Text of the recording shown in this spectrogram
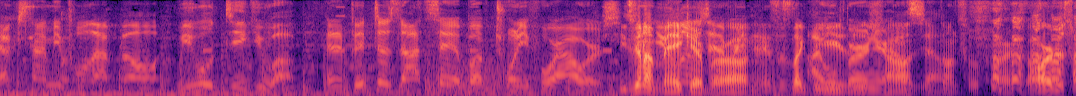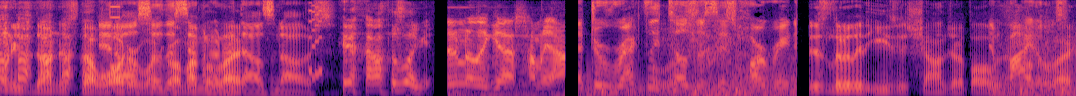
Next time you pull that bell, we will dig you up. And if it does not say above 24 hours, He's gonna make it, bro. Everything. this is like the easiest challenge he's done so far. The hardest one he's done is that And water also one, the bro. I'm not gonna lie. $700,000. Yeah, I was like, legitimately guess how many hours. That directly tells us his heart rate This is literally the easiest challenge of all of and. I'm not gonna vitals.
